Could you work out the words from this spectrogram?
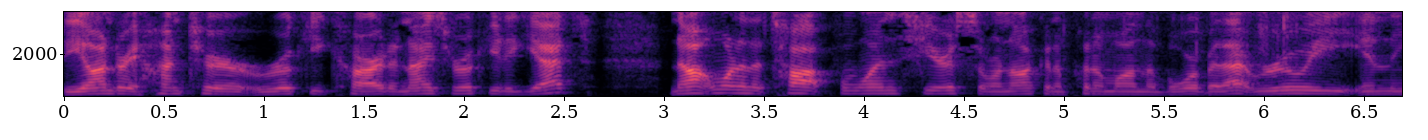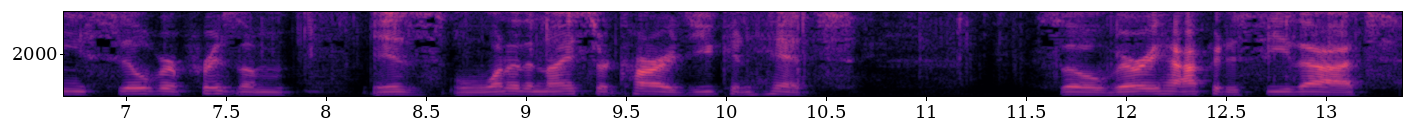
DeAndre Hunter rookie card. A nice rookie to get. Not one of the top ones here, so we're not going to put him on the board. But that Rui in the Silver Prism is one of the nicer cards you can hit. So very happy to see that.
